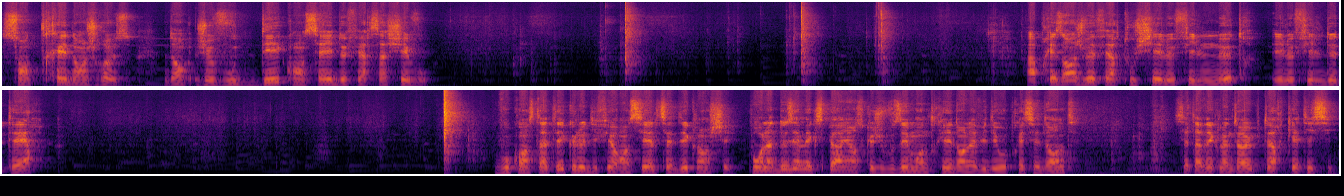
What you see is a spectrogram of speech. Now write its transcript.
sont très dangereuses. Donc, je vous déconseille de faire ça chez vous. À présent, je vais faire toucher le fil neutre et le fil de terre. Vous constatez que le différentiel s'est déclenché. Pour la deuxième expérience que je vous ai montrée dans la vidéo précédente, c'est avec l'interrupteur qui est ici.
